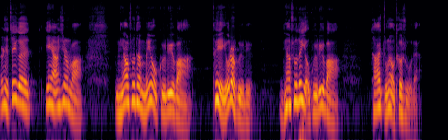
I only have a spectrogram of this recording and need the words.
而且这个阴阳性吧，你要说它没有规律吧，它也有点规律；你要说它有规律吧，它还总有特殊的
